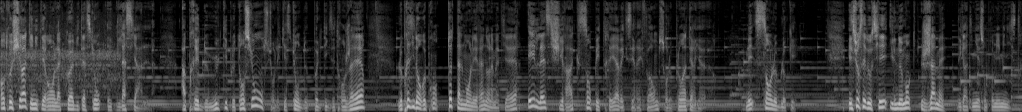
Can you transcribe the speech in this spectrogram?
Entre Chirac et Mitterrand, la cohabitation est glaciale. Après de multiples tensions sur les questions de politiques étrangères, le président reprend totalement les rênes en la matière et laisse Chirac s'empêtrer avec ses réformes sur le plan intérieur. Mais sans le bloquer. Et sur ces dossiers, il ne manque jamais d'égratigner son Premier ministre.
